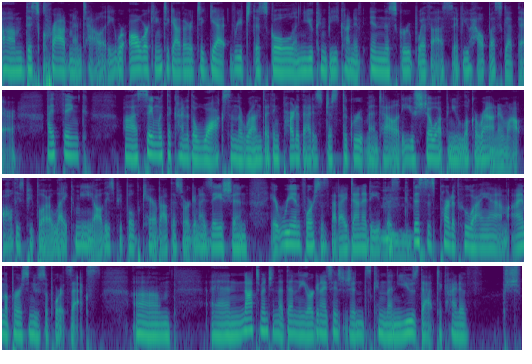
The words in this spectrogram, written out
um, this crowd mentality. We're all working together to get reach this goal, and you can be kind of in this group with us if you help us get there. I think uh, same with the kind of the walks and the runs. I think part of that is just the group mentality. You show up and you look around and wow, all these people are like me. All these people care about this organization. It reinforces that identity. This, mm. this is part of who I am. I'm a person who supports X. Um, and not to mention that then the organizations can then use that to kind of sh-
